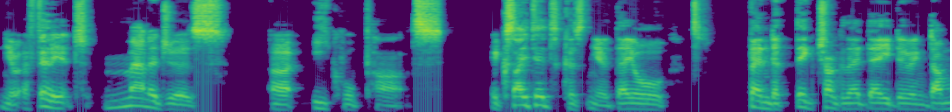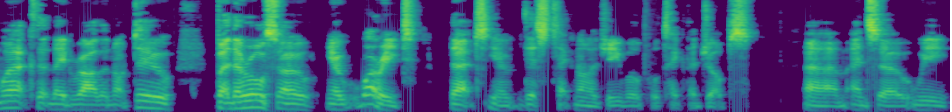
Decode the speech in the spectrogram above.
you know affiliate managers are equal parts excited because you know they all spend a big chunk of their day doing dumb work that they'd rather not do, but they're also, you know, worried that you know this technology will will take their jobs, um, and so we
